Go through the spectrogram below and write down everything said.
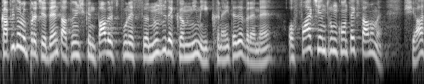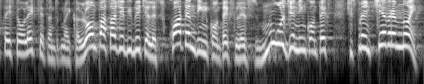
capitolul precedent, atunci când Pavel spune să nu judecăm nimic înainte de vreme, o face într-un context anume. Și asta este o lecție pentru noi, că luăm pasaje biblice, le scoatem din context, le smulgem din context și spunem ce vrem noi.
